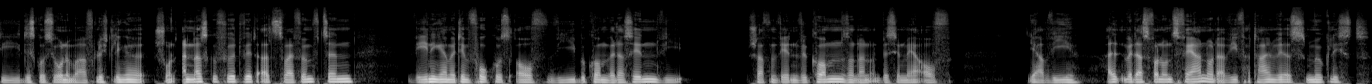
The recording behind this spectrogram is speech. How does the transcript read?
die Diskussion über Flüchtlinge schon anders geführt wird als 2015. Weniger mit dem Fokus auf, wie bekommen wir das hin, wie schaffen wir den Willkommen, sondern ein bisschen mehr auf, ja, wie halten wir das von uns fern oder wie verteilen wir es möglichst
